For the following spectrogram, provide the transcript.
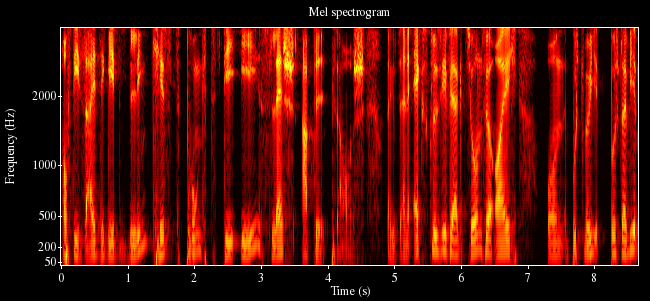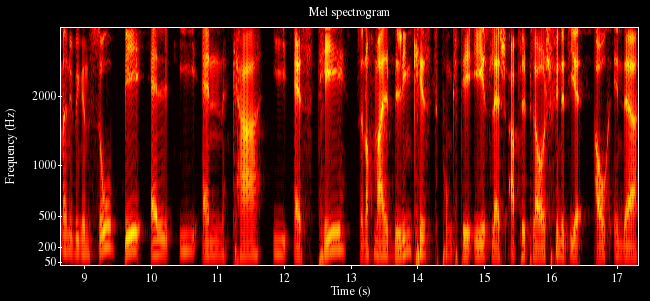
auf die Seite geht blinkist.de slash Apfelplausch. Da gibt es eine exklusive Aktion für euch und buchstabiert man übrigens so B-L-I-N-K-I-S-T. Also nochmal blinkist.de slash Apfelplausch findet ihr auch in der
